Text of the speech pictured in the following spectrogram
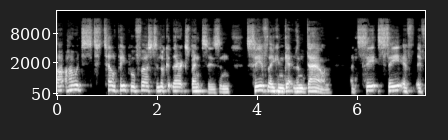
I would tell people first to look at their expenses and see if they can get them down and see see if if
